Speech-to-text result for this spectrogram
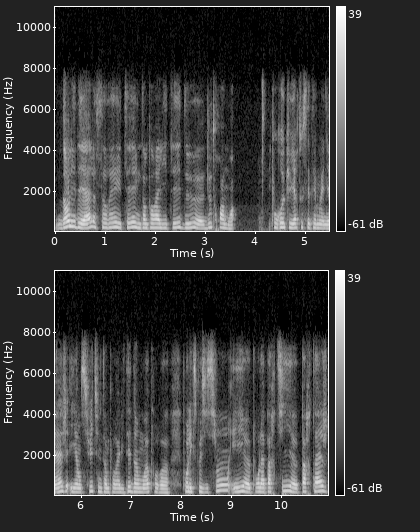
dans l'idéal, ça aurait été une temporalité de 2-3 mois pour recueillir tous ces témoignages et ensuite une temporalité d'un mois pour, euh, pour l'exposition et euh, pour la partie euh, partage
